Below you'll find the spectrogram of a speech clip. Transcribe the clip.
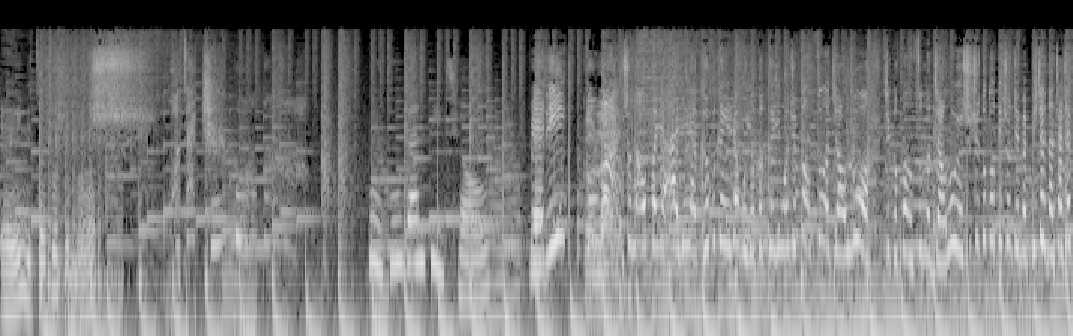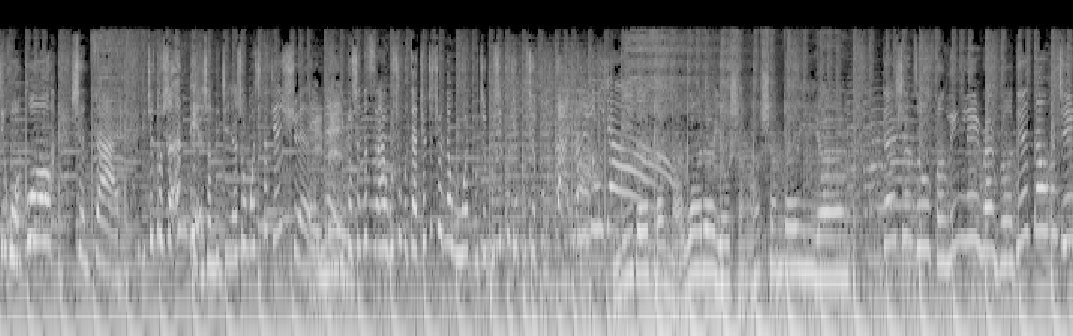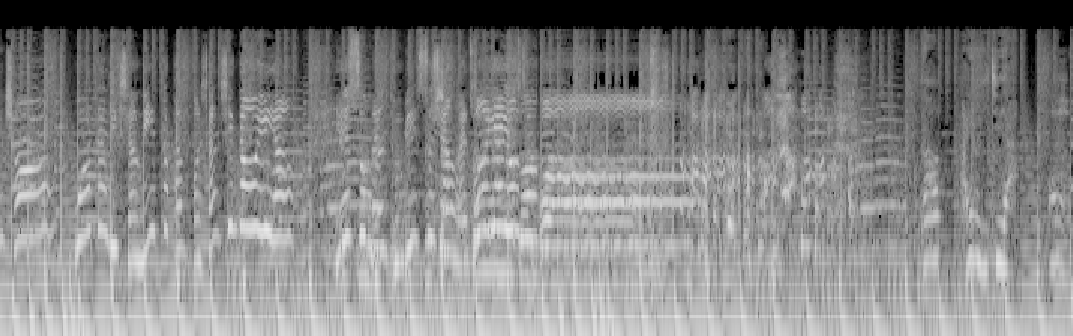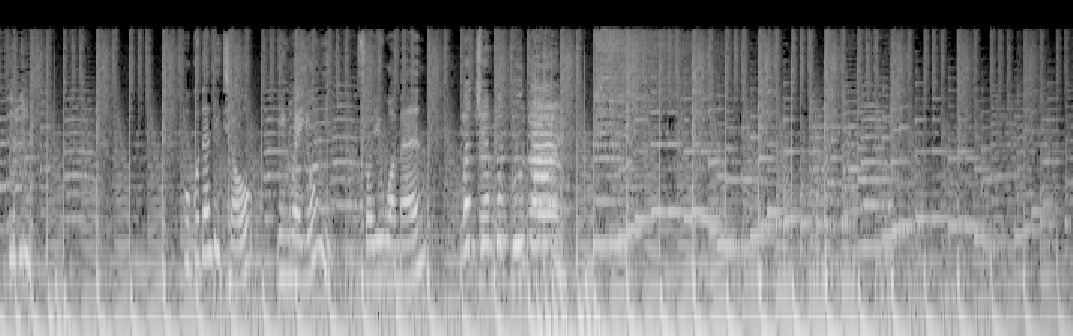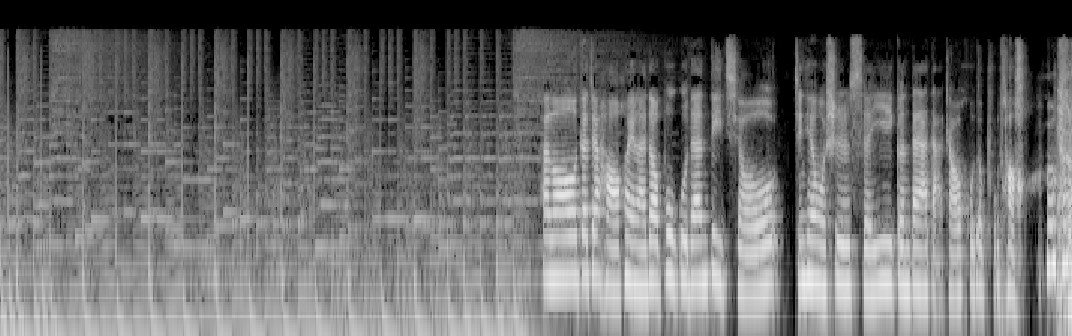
哎，你在做什么？我在直播呢。不孤单，地球。Ready go live！我说老板呀，哎呀呀，可不可以让我有个可以完全放松的角落？这个放松的角落有许许多多弟兄姐妹披着奶茶加进火锅。现在一切都是恩典，上帝竟然说我是他拣选。你看神的慈爱无处不在，全知全能无微不至，不辛不甜不缺不败。哈利路亚！你的烦恼，我的忧伤，好像都一样。单身租房，邻里软弱，跌倒很紧张。我的理想，你的盼望，相信都一样。耶稣门徒彼此相爱，左眼又左光。葡萄还有一句呀，哦，不孤单，地球，因为有你，所以我们完全不孤单。Hello，大家好，欢迎来到不孤单地球。今天我是随意跟大家打招呼的葡萄，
